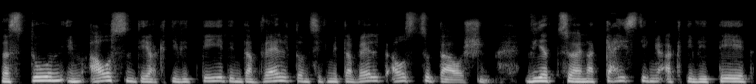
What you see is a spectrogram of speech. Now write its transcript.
Das Tun im Außen, die Aktivität in der Welt und sich mit der Welt auszutauschen, wird zu einer geistigen Aktivität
